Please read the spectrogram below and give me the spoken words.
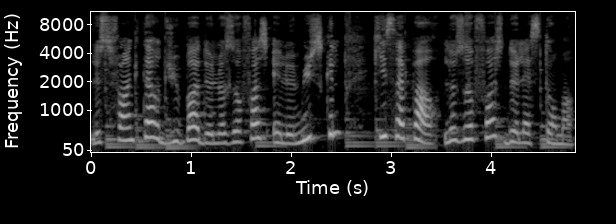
Le sphincter du bas de l'œsophage est le muscle qui sépare l'œsophage de l'estomac.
